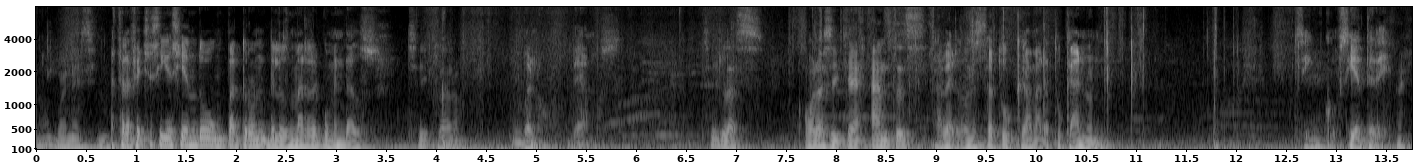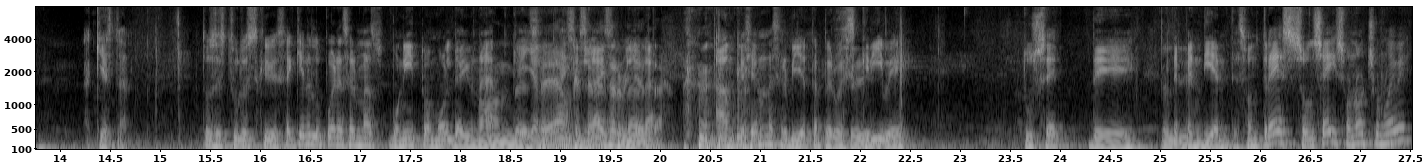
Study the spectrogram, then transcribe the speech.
¿no? Buenísimo. Hasta la fecha sigue siendo un patrón de los más recomendados. Sí, claro. Bueno, veamos. Sí, las. Ahora sí que antes. A ver, ¿dónde está tu cámara, tu Canon 5, 7D? Aquí están. Entonces tú lo escribes. Hay quienes lo pueden hacer más bonito, a molde. Hay una app que ya lo traes aunque en sea una iPhone, bla, bla. servilleta. Aunque sea una servilleta, pero Sí. escribe tu set de, de pendientes. Son tres, son seis, son ocho, nueve.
